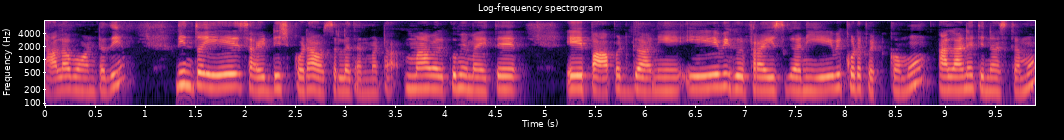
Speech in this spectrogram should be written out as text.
చాలా బాగుంటుంది. దీంతో ఏ సైడ్ డిష్ కూడా అవసరం లేదనమాట. మా వరకు మేమైతే ఏ పాపడ్ కానీ ఏవి ఫ్రైస్ కానీ ఏవి కూడా పెట్టుకోము. అలానే తినేస్తాము.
